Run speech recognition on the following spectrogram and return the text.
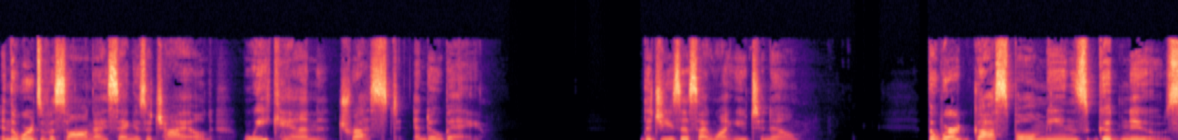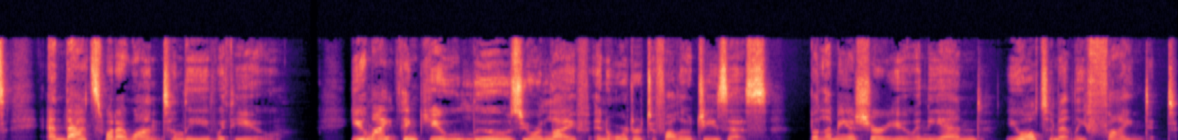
In the words of a song I sang as a child, we can trust and obey. The Jesus I want you to know. The word gospel means good news, and that's what I want to leave with you. You might think you lose your life in order to follow Jesus, but let me assure you, in the end, you ultimately find it.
